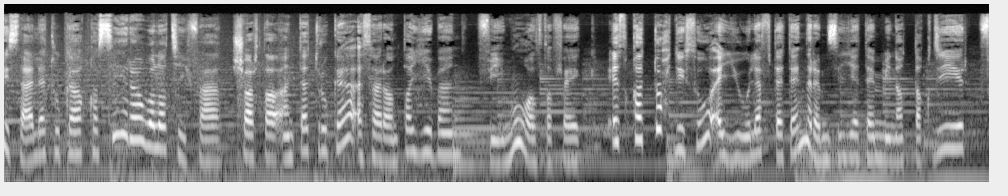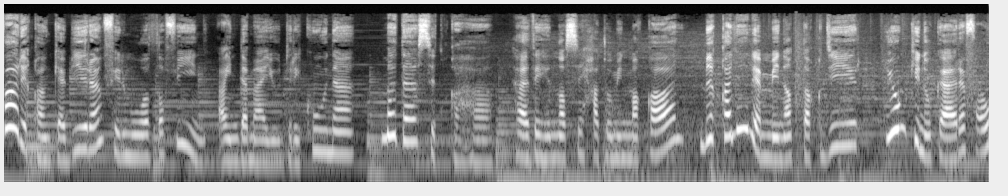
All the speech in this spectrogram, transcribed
رسالتك قصيرة ولطيفة، شرط أن تترك أثراً طيباً في موظفك، إذ قد تحدث أي لفتة رمزية من التقدير فارقاً كبيراً في الموظفين عندما يدركون مدى صدقها. هذه النصيحة من مقال بقليل من التقدير يمكنك رفع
